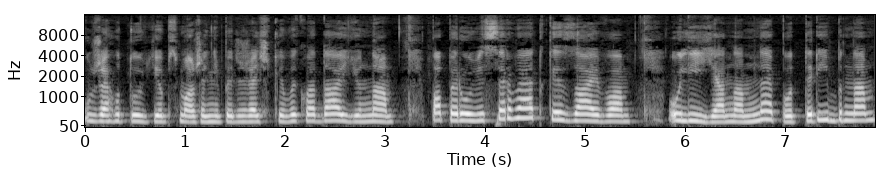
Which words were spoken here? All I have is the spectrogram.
Уже готові обсмажені пиріжечки викладаю на паперові серветки. Зайва олія нам не потрібна.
